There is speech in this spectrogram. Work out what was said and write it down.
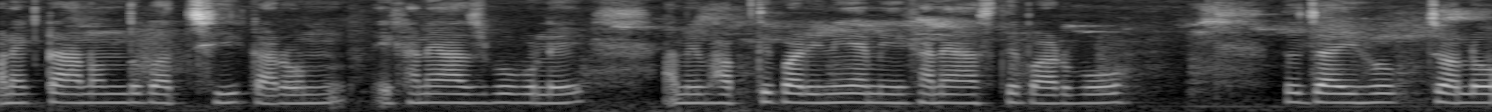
অনেকটা আনন্দ পাচ্ছি, কারণ এখানে আসব বলে আমি ভাবতে পারিনি আমি এখানে আসতে পারব। তো যাই হোক, চলো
